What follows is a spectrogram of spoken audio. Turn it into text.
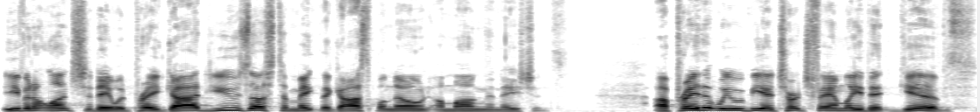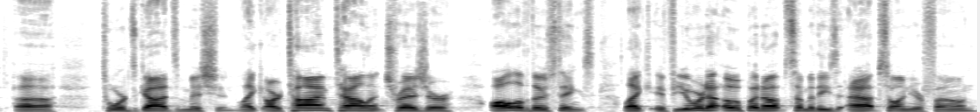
even at lunch today, would pray, God, use us to make the gospel known among the nations. I pray that we would be a church family that gives uh, towards God's mission, like our time, talent, treasure, all of those things. Like if you were to open up some of these apps on your phone,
